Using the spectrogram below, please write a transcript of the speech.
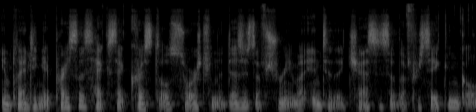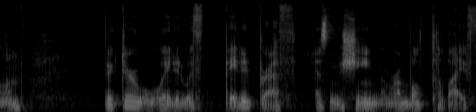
Implanting a priceless Hextech crystal sourced from the deserts of Shurima into the chassis of the Forsaken Golem, Viktor waited with bated breath as the machine rumbled to life.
